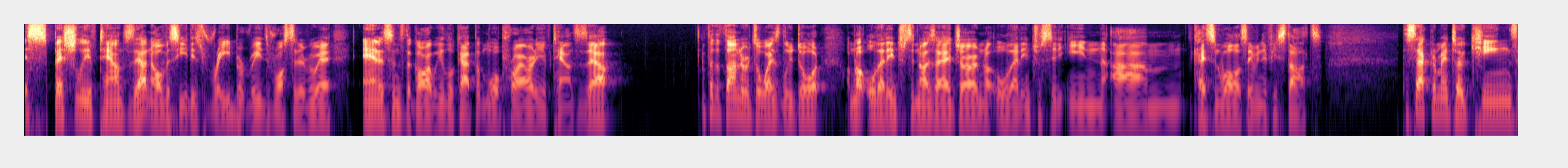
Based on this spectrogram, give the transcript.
especially if Towns is out. Now, obviously, it is Reed, but Reed's rostered everywhere. Anderson's the guy we look at, but more priority if Towns is out. For the Thunder, it's always Lu Dort. I'm not all that interested in Isaiah Joe. I'm not all that interested in um, Cason Wallace, even if he starts the Sacramento Kings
